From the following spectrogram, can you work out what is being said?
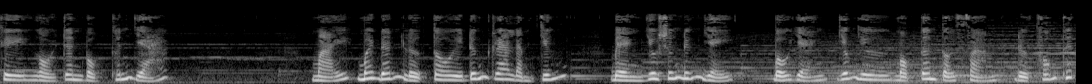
khi ngồi trên bục thính giả. Mãi mới đến lượt tôi đứng ra làm chứng, bèn vô sướng đứng dậy, bộ dạng giống như một tên tội phạm được phóng thích.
